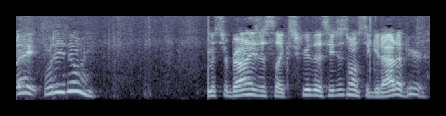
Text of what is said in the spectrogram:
Hey, what are you doing? Mr. Brownie's just like, screw this. He just wants to get out of here.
